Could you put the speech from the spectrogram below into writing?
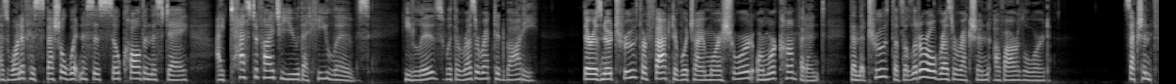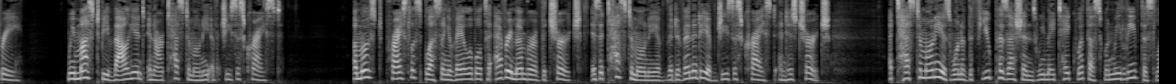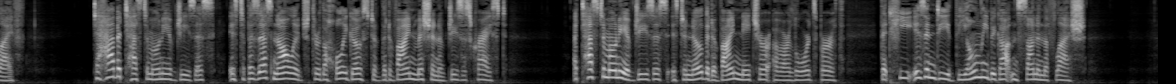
As one of his special witnesses so called in this day, I testify to you that he lives. He lives with a resurrected body. There is no truth or fact of which I am more assured or more confident than the truth of the literal resurrection of our Lord. Section 3. We must be valiant in our testimony of Jesus Christ. A most priceless blessing available to every member of the Church is a testimony of the divinity of Jesus Christ and His Church. A testimony is one of the few possessions we may take with us when we leave this life. To have a testimony of Jesus is to possess knowledge through the Holy Ghost of the divine mission of Jesus Christ. A testimony of Jesus is to know the divine nature of our Lord's birth, that he is indeed the only begotten Son in the flesh.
